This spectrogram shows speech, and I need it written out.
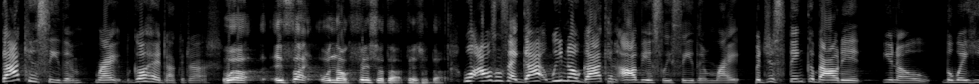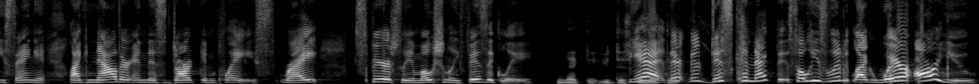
God can see them, right? Go ahead, Dr. Josh. Well, it's like, well, no, finish your thought. Finish your thought. Well, I was gonna say, God, we know God can obviously see them, right? But just think about it, you know, the way he's saying it. Like now they're in this darkened place, right? Spiritually, emotionally, physically. Connected. You disconnected. Yeah, they're they're disconnected. So he's literally like, where are you?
